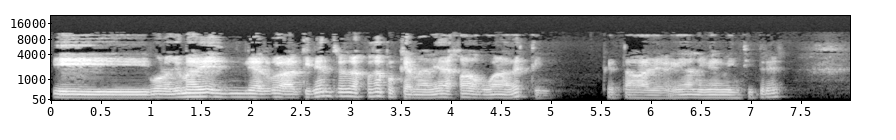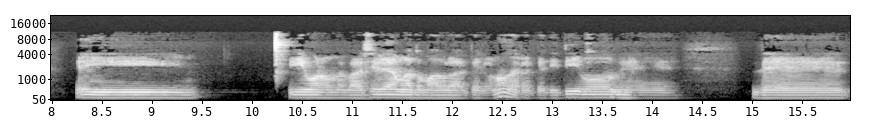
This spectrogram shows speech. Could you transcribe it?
Y bueno, yo me había, alquilé entre otras cosas porque me había dejado jugar a Destiny, que estaba llegué a nivel 23. Y, y bueno, me pareció ya una tomadura de pelo, ¿no? De repetitivo, Mm. de, de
